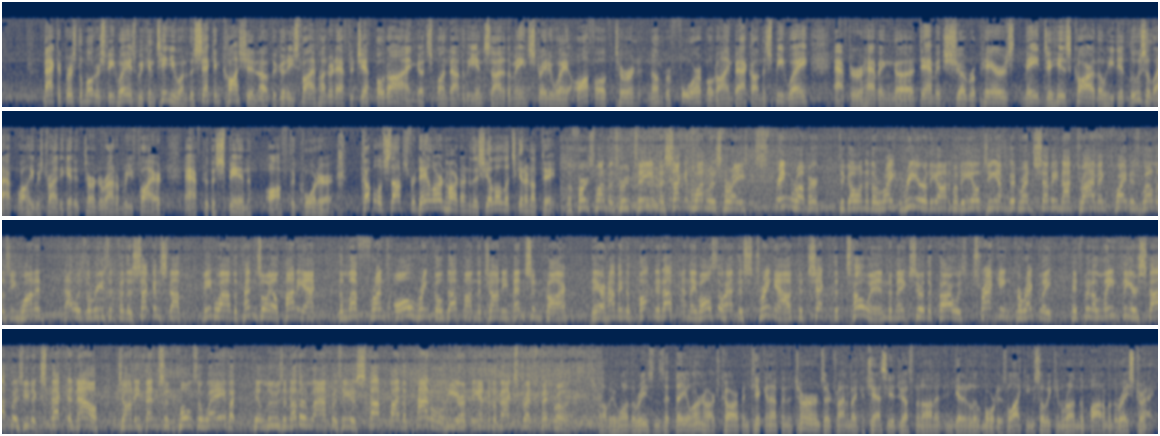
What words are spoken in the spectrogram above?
Back at Bristol Motor Speedway as we continue under the second caution of the Goody's 500 after Geoff Bodine got spun down to the inside of the main straightaway off of turn number four. Bodine back on the speedway after having uh, damage uh, repairs made to his car, though he did lose a lap while he was trying to get it turned around and refired after the spin off the corner. Couple of stops for Dale Earnhardt under this yellow. Let's get an update. The first one was routine. The second one was for a spring rubber to go into the right rear of the automobile. GM Goodwrench Chevy not driving quite as well as he wanted. That was the reason for the second stop. Meanwhile, the Pennzoil Pontiac, the left front all wrinkled up on the Johnny Benson car. They're having to button it up, and they've also had the string out to check the toe in to make sure the car was tracking correctly. It's been a lengthier stop as you'd expect, and now Johnny Benson pulls away, but he'll lose another lap as he is stopped by the paddle here at the end of the backstretch pit road. Probably one of the reasons that Dale Earnhardt's car been kicking up in the turns. They're trying to make a chassis adjustment on it and get it a little more to his liking so he can run the bottom of the racetrack.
